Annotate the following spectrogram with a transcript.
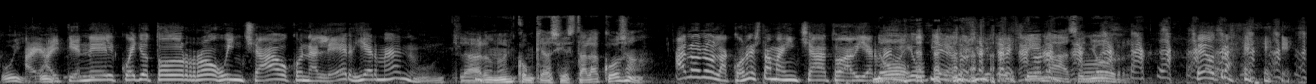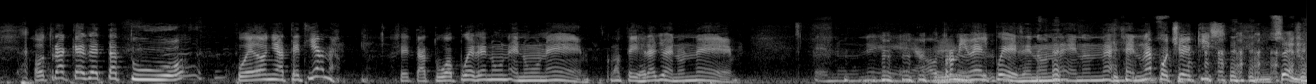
Uy, Ahí, uy, ahí tiene el cuello todo rojo, hinchado, con alergia, hermano. claro, ¿no? ¿Y con que así está la cosa? Ah, no, no, la cosa está más hinchada todavía, hermano. No, mira, no, es ¿qué impresionante. más, señor? Otra, otra que se tatuó fue doña Tetiana. Se tatuó pues en un, en un, eh, ¿cómo te dijera yo? En un, eh, en un, eh, a otro nivel pues, en, un, en una, en una pochequis, Un seno.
